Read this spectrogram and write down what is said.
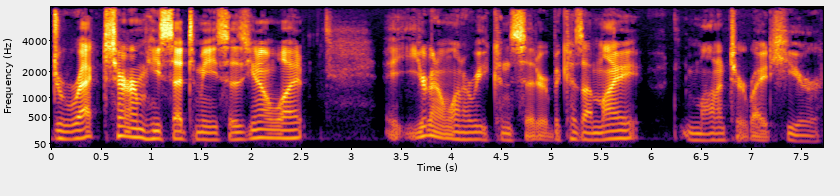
direct term, he said to me, he says, You know what? You're going to want to reconsider because on my monitor right here,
